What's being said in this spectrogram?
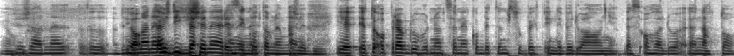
Jo. Že žádné uh, vnímané jo, každý zvýšené te, riziko ne, tam nemůže ne, být. Je, je to opravdu hodnocen jakoby ten subjekt individuálně, bez ohledu na to, uh,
